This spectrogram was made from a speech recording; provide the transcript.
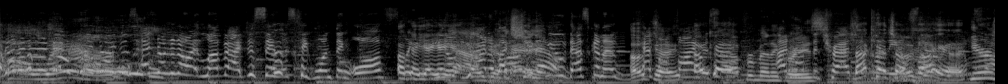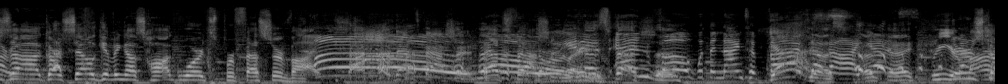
I where? just, I, no, no, no. I love it. I just say let's take one thing off. Okay, yeah, yeah, you know, yeah. You're out of Okay. like Chanel. cute. That's gonna catch on fire. Okay. So Peppermint I'd have to trash Not it, catch honey. on I'm fire. I'm Here's sorry. uh, Garcelle giving us Hogwarts professor vibes. Oh, That's fashion. That's fashion. It right? is en vogue with the nine to five Yes. guy. Okay. Yes. Free your Here's mind.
